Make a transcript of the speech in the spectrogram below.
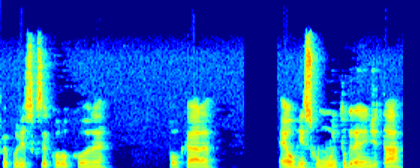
Foi por isso que você colocou, né? Pô, cara, é um risco muito grande, tá?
